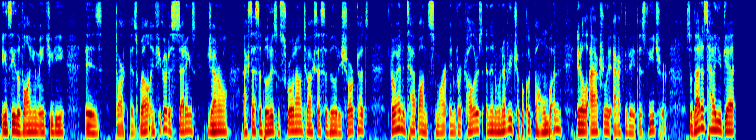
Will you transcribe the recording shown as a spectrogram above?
You can see the volume HUD is dark as well. And if you go to settings, general, accessibilities, and scroll down to accessibility shortcuts, go ahead and tap on smart invert colors and then whenever you triple click the home button it'll actually activate this feature so that is how you get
